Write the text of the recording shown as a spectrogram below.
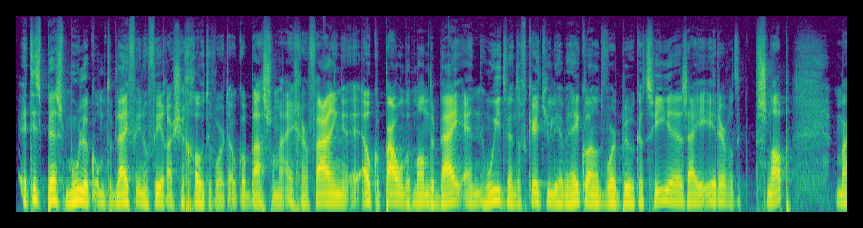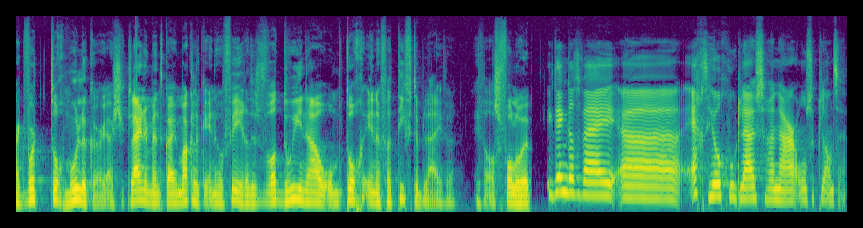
Het is best moeilijk om te blijven innoveren als je groter wordt. Ook op basis van mijn eigen ervaring. Elke paar honderd man erbij. En hoe je het went of verkeerd, jullie hebben een hekel aan het woord bureaucratie, zei je eerder, wat ik snap. Maar het wordt toch moeilijker. Als je kleiner bent, kan je makkelijker innoveren. Dus wat doe je nou om toch innovatief te blijven? Even als follow-up. Ik denk dat wij uh, echt heel goed luisteren naar onze klanten.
